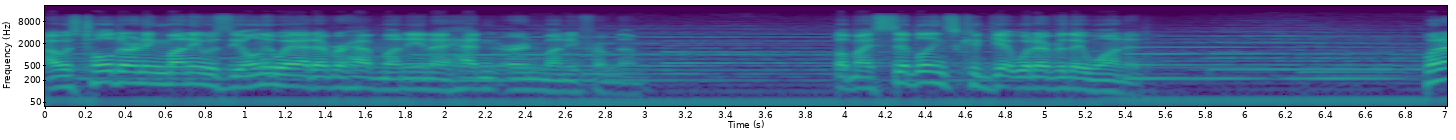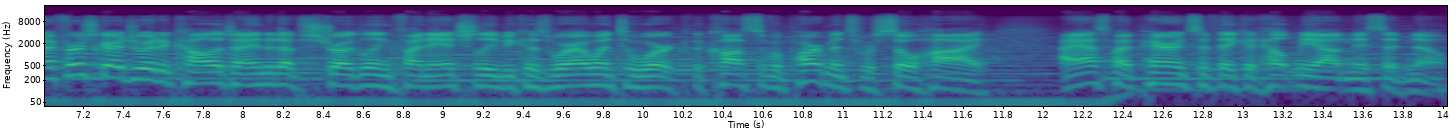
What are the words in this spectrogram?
I was told earning money was the only way I'd ever have money and I hadn't earned money from them. But my siblings could get whatever they wanted. When I first graduated college, I ended up struggling financially because where I went to work, the cost of apartments were so high. I asked my parents if they could help me out and they said no.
